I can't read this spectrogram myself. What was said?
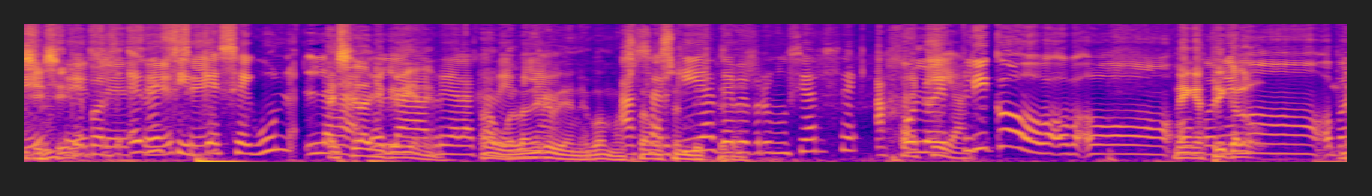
sí, sí. Que por- Sí, es decir, sí. que según la, Es el año que la viene. Real Ah, bueno, el Academia, año que viene, vamos, estamos en azarquía vísperas. debe pronunciarse ¿O lo ajarquía. explico o, o- o Venga, explícalo. ponemos, o ponemos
